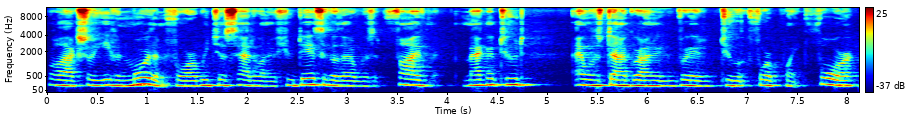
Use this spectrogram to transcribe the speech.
Well, actually, even more than 4. We just had one a few days ago that was at 5 magnitude and was downgraded to 4.4,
